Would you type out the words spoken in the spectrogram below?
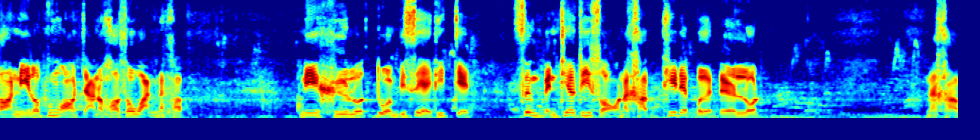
ตอนนี้รถเพิ่งออกจากนครสวรรค์นะครับ นี่คือรถด่วนพิเศษที่ 7 ซึ่งเป็นเที่ยวที่ 2 นะครับ ที่ได้เปิดเดินรถนะครับ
